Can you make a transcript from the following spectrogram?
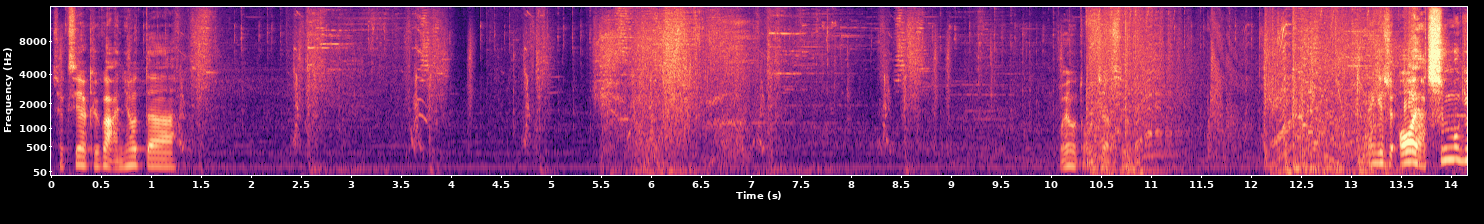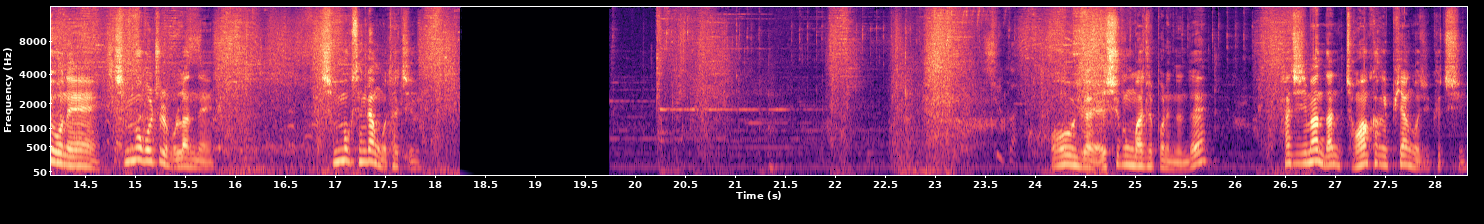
잭스야 그거 아니었다 이거 또 언제 왔어 이거 땡겨지 어야 침묵이 오네. 침묵 올 줄 몰랐네. 침묵 생각 못했지. 어우 야 애쉬궁 맞을 뻔했는데? 하지만 난 정확하게 피한 거지 그치?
